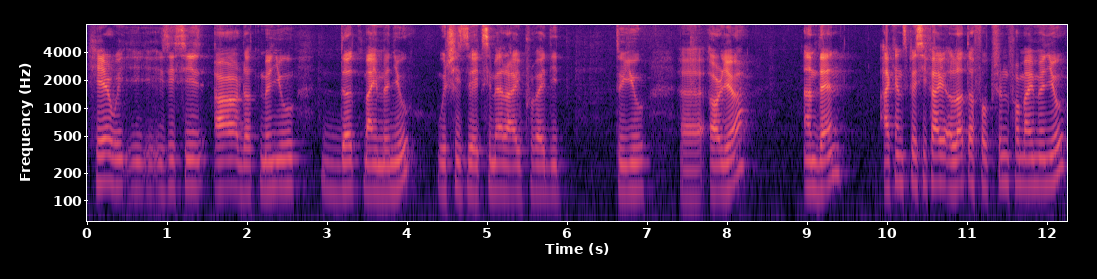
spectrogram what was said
here we, this is r.menu.myMenu, which is the XML I provided to you uh, earlier. And then I can specify a lot of options for my menu.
